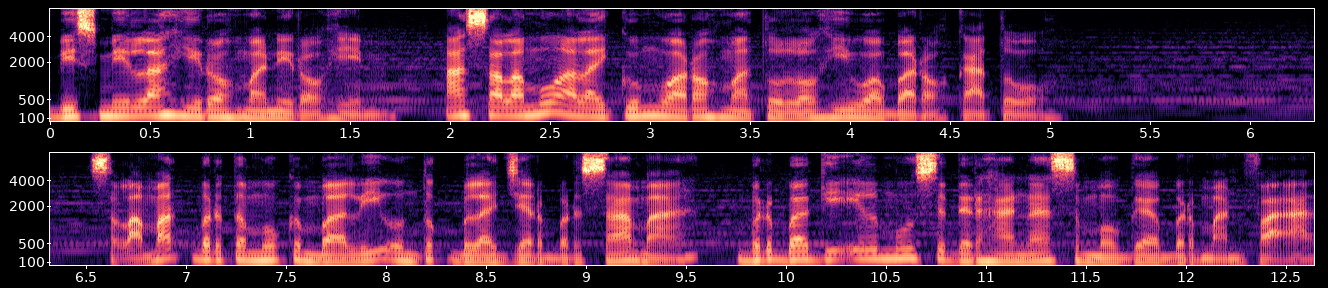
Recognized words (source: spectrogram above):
Bismillahirrohmanirrohim. Assalamualaikum warahmatullahi wabarakatuh. Selamat bertemu kembali untuk belajar bersama, berbagi ilmu sederhana semoga bermanfaat.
